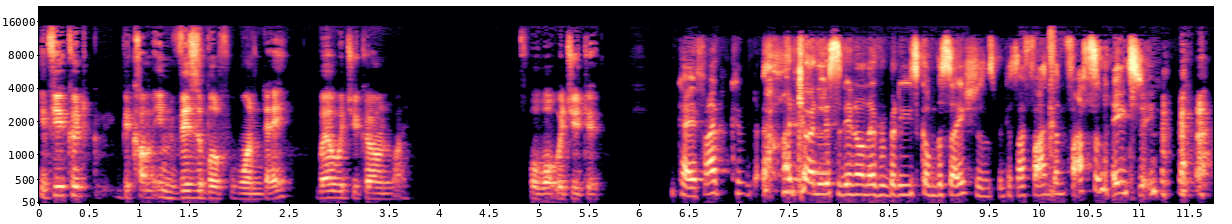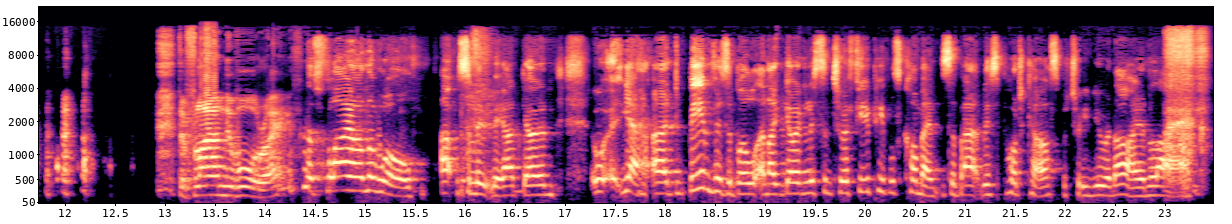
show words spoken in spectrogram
If you could become invisible for one day, where would you go and why? Or what would you do? Okay, if I could, I'd go and listen in on everybody's conversations because I find them fascinating. The fly on the wall, right? the fly on the wall. Absolutely. I'd go and, yeah, I'd be invisible and I'd go and listen to a few people's comments about this podcast between you and I and laugh.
